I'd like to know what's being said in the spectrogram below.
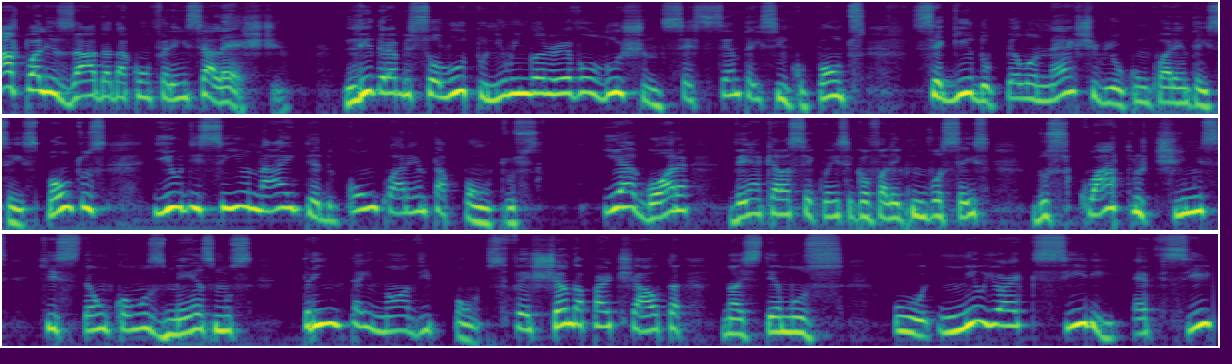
atualizada da Conferência Leste. Líder absoluto New England Revolution, 65 pontos, seguido pelo Nashville com 46 pontos e o DC United com 40 pontos. E agora vem aquela sequência que eu falei com vocês dos quatro times que estão com os mesmos 39 pontos. Fechando a parte alta, nós temos o New York City FC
